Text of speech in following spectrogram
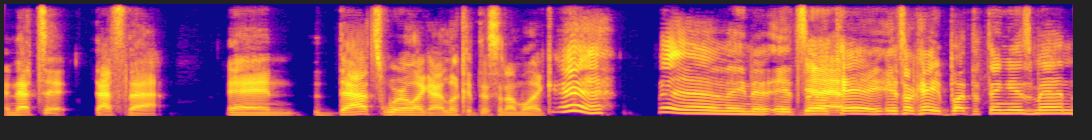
and that's it. That's that. And that's where like I look at this and I'm like, eh, eh I mean, it's Yeah. okay. It's okay. But the thing is, man,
